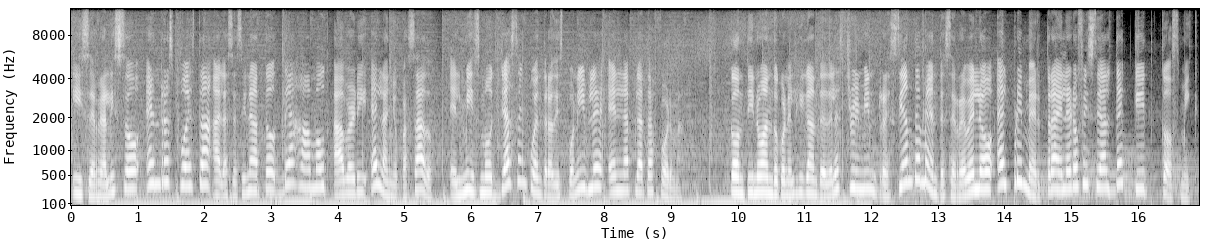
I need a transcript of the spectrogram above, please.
y se realizó en respuesta al asesinato de Hamoud Avery el año pasado. El mismo ya se encuentra disponible en la plataforma. Continuando con el gigante del streaming, recientemente se reveló el primer tráiler oficial de Kid Cosmic,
